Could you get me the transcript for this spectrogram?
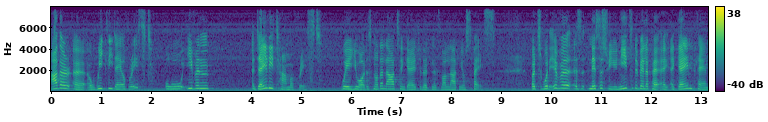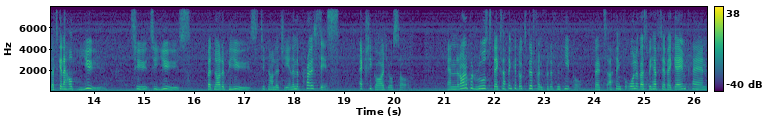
either a, a weekly day of rest or even a daily time of rest where you are just not allowed to engage in it and it's not allowed in your space. But whatever is necessary, you need to develop a, a, game plan that's going to help you to, to use but not abuse technology. And in the process, actually guard your soul. And I don't want to put rules to that because I think it looks different for different people. But I think for all of us, we have to have a game plan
